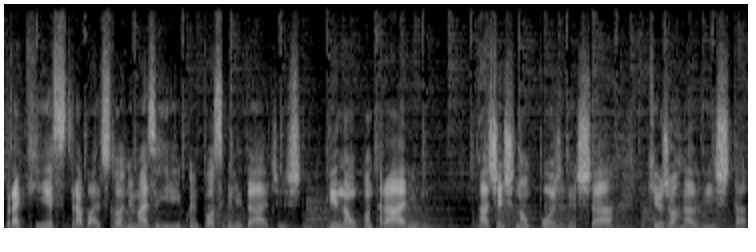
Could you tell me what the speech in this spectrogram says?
para que esse trabalho se torne mais rico em possibilidades e não o contrário. A gente não pode deixar que o jornalista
